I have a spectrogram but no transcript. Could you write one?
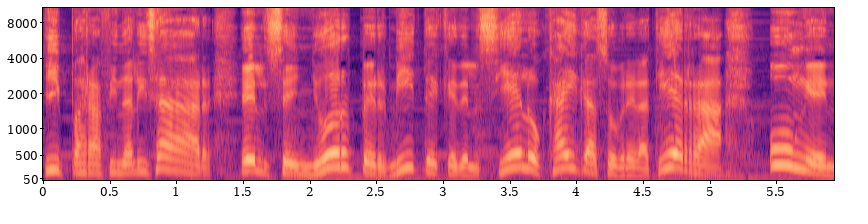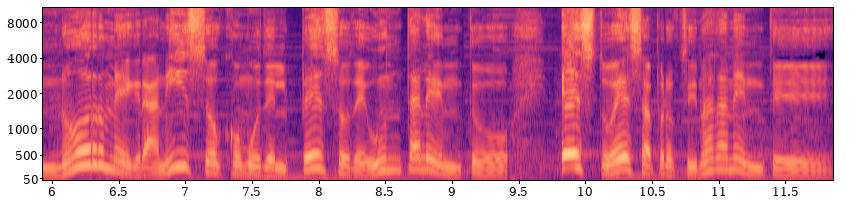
Y para finalizar, el Señor permite que del cielo caiga sobre la tierra un enorme granizo como del peso de un talento. Esto es aproximadamente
